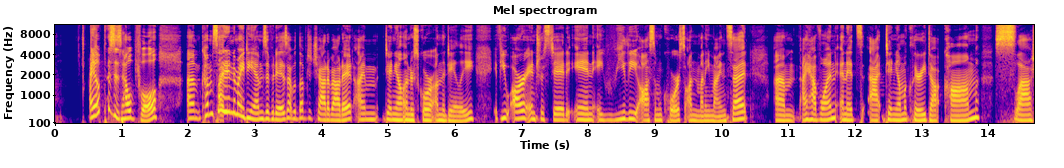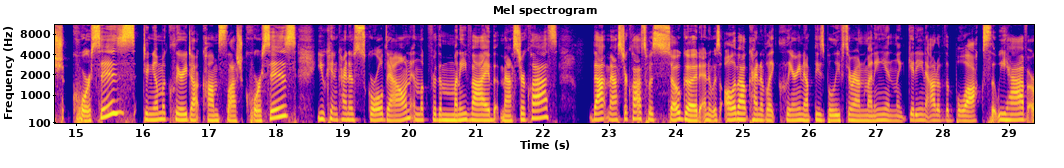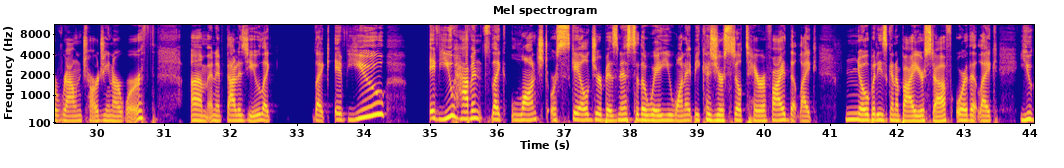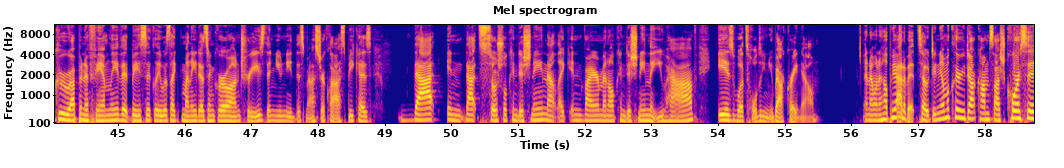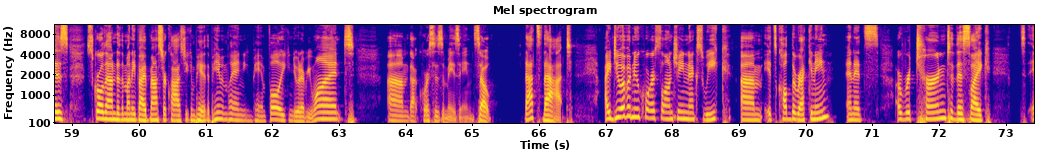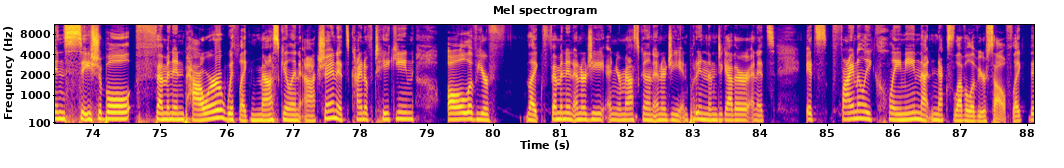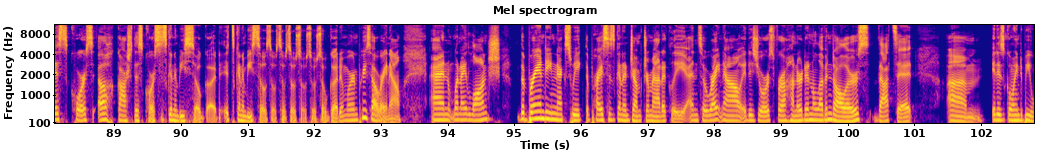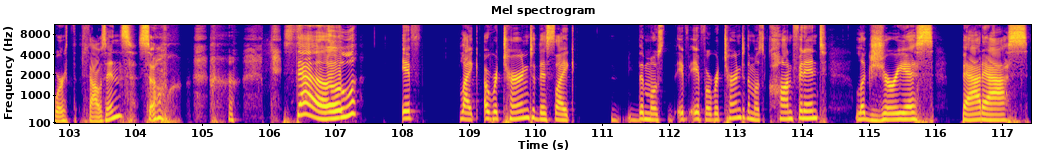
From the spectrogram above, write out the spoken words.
I hope this is helpful. Um, come slide into my DMs if it is. I would love to chat about it. I'm Danielle underscore on the daily. If you are interested in a really awesome course on money mindset, um, I have one and it's at daniellemccleary.com slash courses, daniellemccleary.com slash courses. You can kind of scroll down and look for the Money Vibe Masterclass that masterclass was so good and it was all about kind of like clearing up these beliefs around money and like getting out of the blocks that we have around charging our worth. Um and if that is you like like if you if you haven't like launched or scaled your business to the way you want it because you're still terrified that like nobody's going to buy your stuff or that like you grew up in a family that basically was like money doesn't grow on trees then you need this masterclass because that in that social conditioning, that like environmental conditioning that you have is what's holding you back right now. And I want to help you out of it. So daniellemccleary.com slash courses, scroll down to the Money Vibe Masterclass. You can pay with the payment plan. You can pay in full. You can do whatever you want. Um, that course is amazing. So that's that. I do have a new course launching next week. Um, it's called The Reckoning, and it's a return to this like insatiable feminine power with like masculine action. It's kind of taking all of your like feminine energy and your masculine energy and putting them together and it's it's finally claiming that next level of yourself. Like this course oh gosh this course is going to be so good. It's going to be so so so so so so so good and we're in pre-sale right now. And when i launch the branding next week the price is going to jump dramatically. And so right now it is yours for $111 that's it um, it is going to be worth thousands. So, so if like a return to this, like the most, if if a return to the most confident, luxurious, badass,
